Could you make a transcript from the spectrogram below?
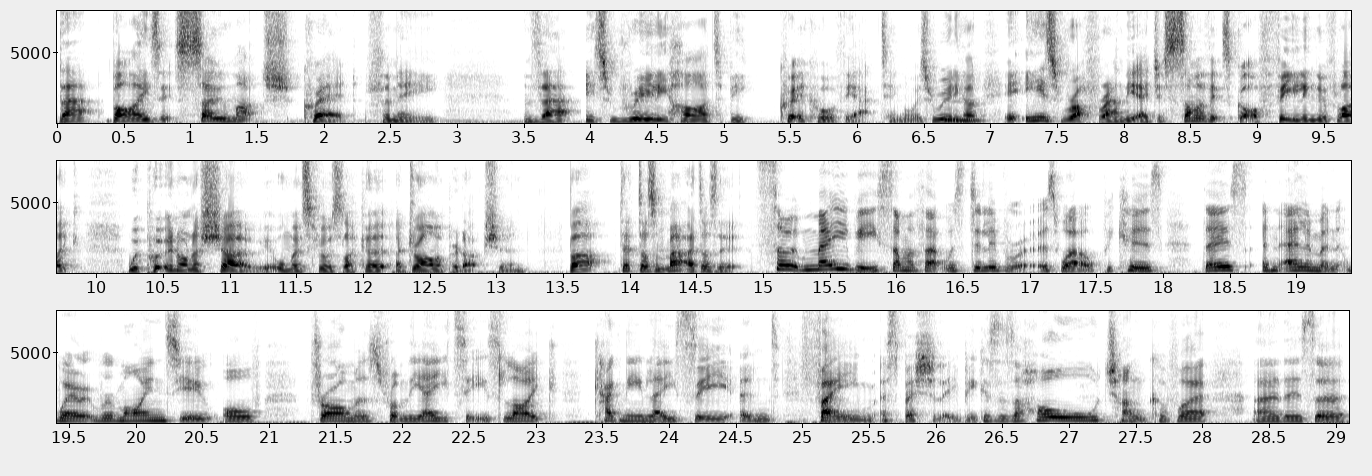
That buys it so much cred for me that it's really hard to be critical of the acting or it's really hard. Mm. It is rough around the edges. Some of it's got a feeling of like we're putting on a show. It almost feels like a, a drama production but that doesn't matter does it? So maybe some of that was deliberate as well, because there's an element where it reminds you of dramas from the 80s, like Cagney and Lacey and Fame, especially, because there's a whole chunk of where uh, there's a,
